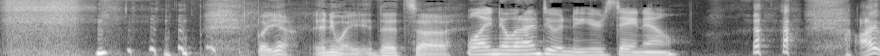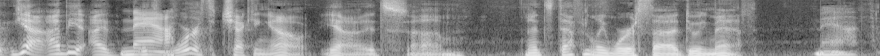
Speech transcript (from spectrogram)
but yeah. Anyway, that's uh, Well, I know what I'm doing New Year's Day now. I yeah. I mean, I, Math. it's worth checking out. Yeah, it's um, it's definitely worth uh, doing math. Math.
